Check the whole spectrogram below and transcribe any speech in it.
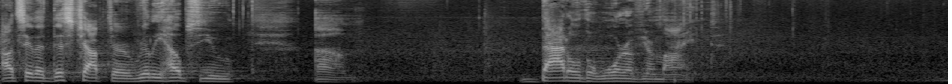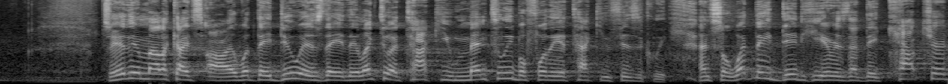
I would say that this chapter really helps you um, battle the war of your mind. So here the Amalekites are. What they do is they, they like to attack you mentally before they attack you physically. And so what they did here is that they captured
